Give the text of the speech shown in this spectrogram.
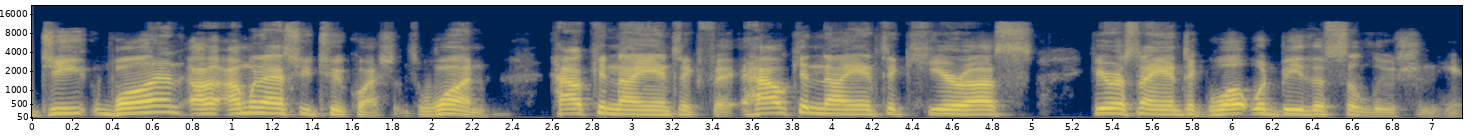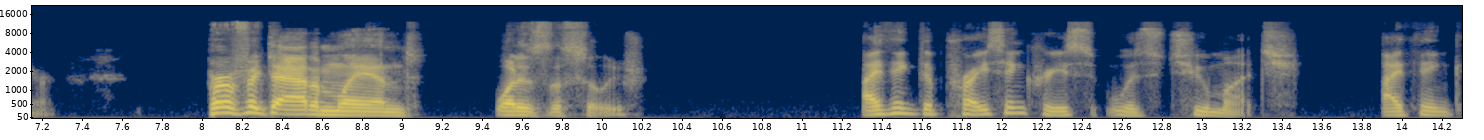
do you one? I- I'm going to ask you two questions. One, how can Niantic fit? How can Niantic hear us? Hear us, Niantic. What would be the solution here? Perfect Adam Land. What is the solution? I think the price increase was too much. I think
